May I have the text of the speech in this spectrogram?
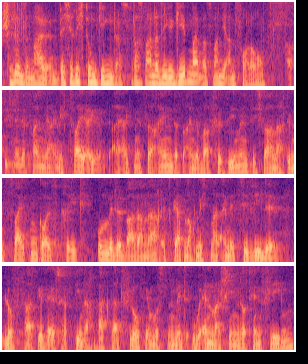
Schildern Sie mal, in welche Richtung Richtung ging das? Was waren da die Gegebenheiten, was waren die Anforderungen? Auf die Schnelle fallen mir eigentlich zwei Ereignisse ein. Das eine war für Siemens. Ich war nach dem Zweiten Golfkrieg unmittelbar danach. Es gab noch nicht mal eine zivile Luftfahrtgesellschaft, die nach Bagdad flog. Wir mussten mit UN-Maschinen dorthin fliegen.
